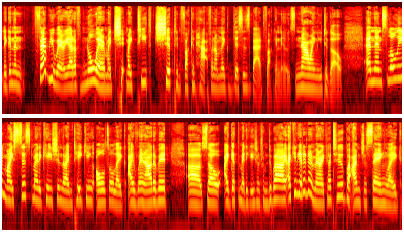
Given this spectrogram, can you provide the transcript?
Like, and then February, out of nowhere, my chi- my teeth chipped in fucking half, and I'm like, this is bad fucking news. Now I need to go. And then slowly, my cyst medication that I'm taking also like I ran out of it. Uh, so I get the medication from Dubai. I can get it in America too, but I'm just saying like,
